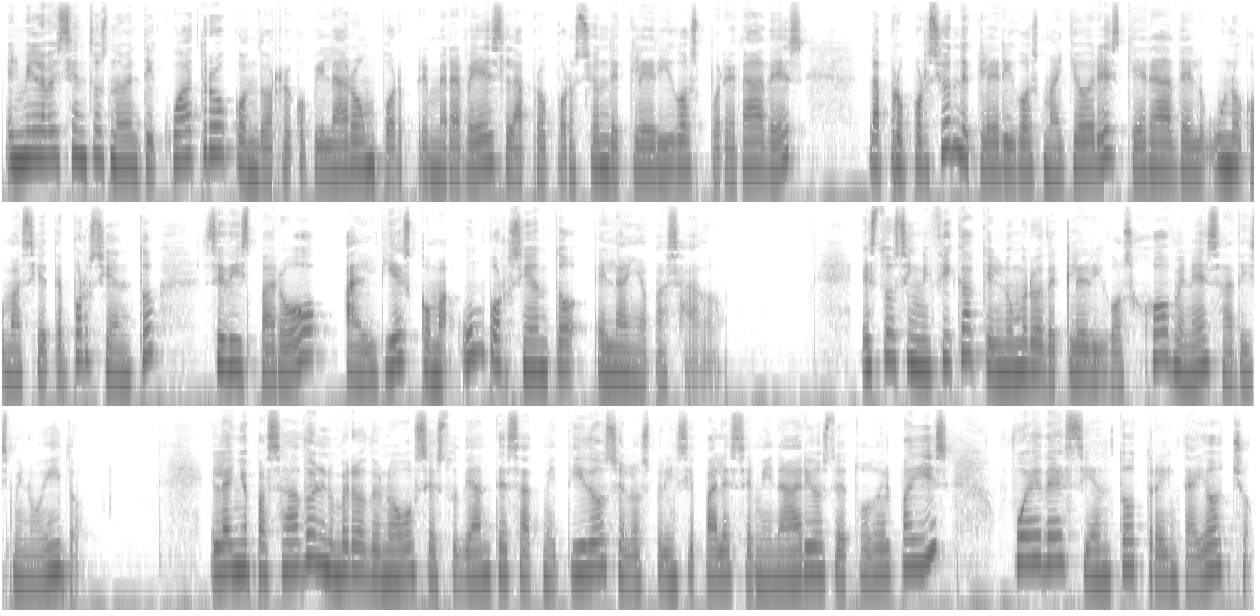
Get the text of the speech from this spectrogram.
En 1994, cuando recopilaron por primera vez la proporción de clérigos por edades, la proporción de clérigos mayores, que era del 1,7%, se disparó al 10,1% el año pasado. Esto significa que el número de clérigos jóvenes ha disminuido. El año pasado, el número de nuevos estudiantes admitidos en los principales seminarios de todo el país fue de 138,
